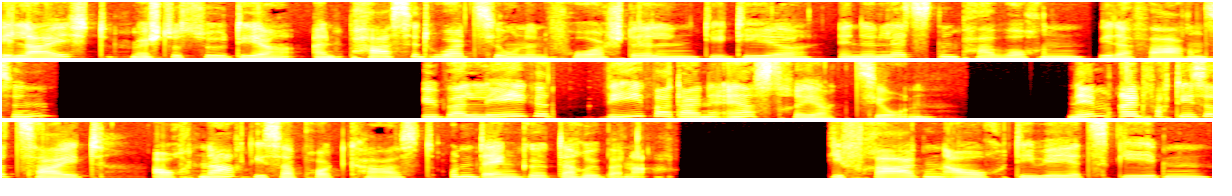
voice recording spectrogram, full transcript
Vielleicht möchtest du dir ein paar Situationen vorstellen, die dir in den letzten paar Wochen widerfahren sind. Überlege, wie war deine Erstreaktion? Nimm einfach diese Zeit, auch nach dieser Podcast, und denke darüber nach. Die Fragen auch, die wir jetzt geben,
